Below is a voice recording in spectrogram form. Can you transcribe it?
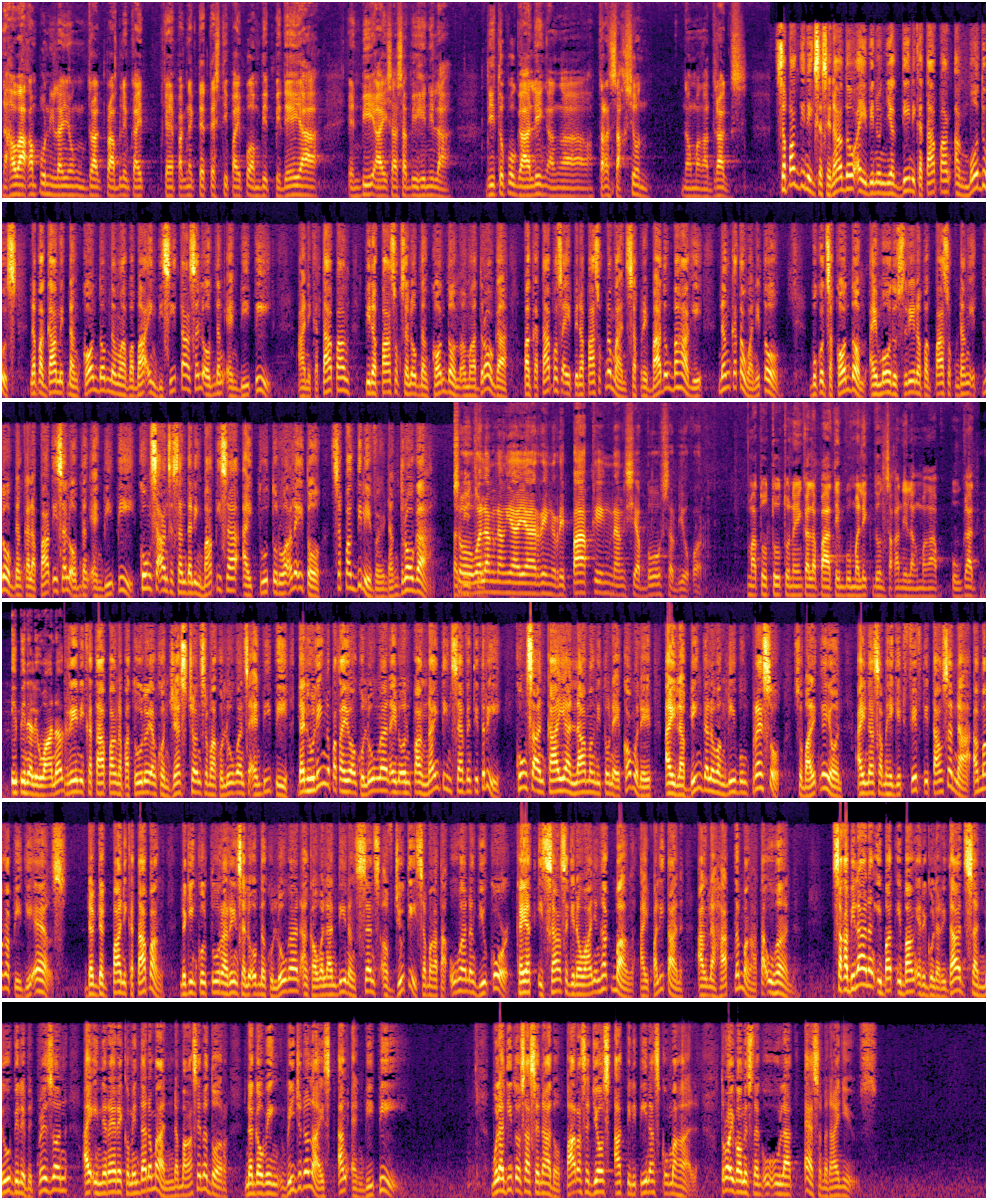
Nahawakan po nila yung drug problem kahit kaya pag nagte-testify po ang PIDEA, NBI, sasabihin nila, dito po galing ang uh, transaksyon ng mga drugs. Sa pagdinig sa Senado ay binunyag din ni Katapang ang modus na paggamit ng kondom ng mga babaeng bisita sa loob ng NBP. Ani Katapang, pinapasok sa loob ng kondom ang mga droga pagkatapos ay pinapasok naman sa pribadong bahagi ng katawan nito. Bukod sa kondom ay modus rin ang pagpasok ng itlog ng kalapati sa loob ng NBP kung saan sa sandaling mapisa ay tuturuan na ito sa pag-deliver ng droga. So walang nangyayaring repacking ng shabu sa Bucor matututo na yung kalapating bumalik doon sa kanilang mga pugad. Ipinaliwanag rin ni Katapang na patuloy ang congestion sa mga kulungan sa NBP dahil huling napatayo ang kulungan ay noon pang 1973 kung saan kaya lamang nito na accommodate ay labing dalawang libong preso. Subalit ngayon ay nasa mahigit 50,000 na ang mga PDLs. Dagdag pa ni Katapang, naging kultura rin sa loob ng kulungan ang kawalan din ng sense of duty sa mga tauhan ng Bucor, kaya't isa sa ginawa niyang hakbang ay palitan ang lahat ng mga tauhan. Sa kabila ng iba't ibang irregularidad sa New Bilibid Prison ay inirerekomenda naman ng mga senador na gawing regionalized ang NBP. Mula dito sa Senado, para sa Diyos at Pilipinas kung mahal, Troy Gomez nag-uulat, SMNI News.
